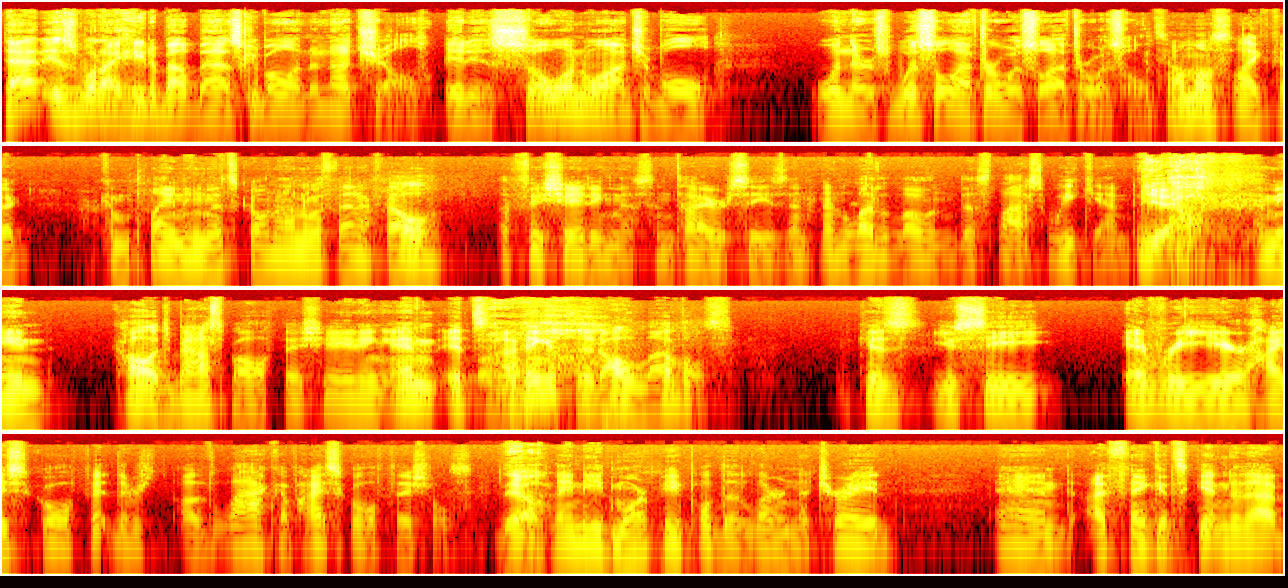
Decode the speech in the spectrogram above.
That is what I hate about basketball in a nutshell. It is so unwatchable when there's whistle after whistle after whistle. It's almost like the complaining that's going on with NFL officiating this entire season, and let alone this last weekend. Yeah. I mean, college basketball officiating, and it's I think it's at all levels because you see every year high school fit. There's a lack of high school officials. Yeah. They need more people to learn the trade, and I think it's getting to that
